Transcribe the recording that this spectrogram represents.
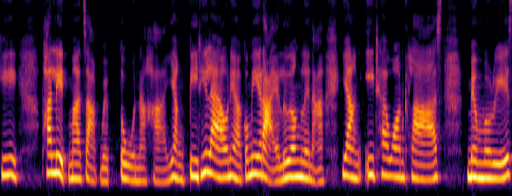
ที่ผลิตมาจากเว็บตูนนะคะ อย่างปีที่แล้วเนี่ยก็มีหลายเรื่องเลยนะ อย่าง Itaewon Class Memories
